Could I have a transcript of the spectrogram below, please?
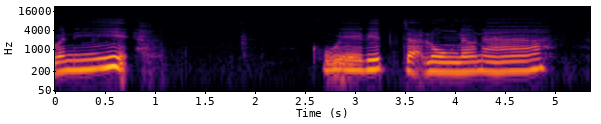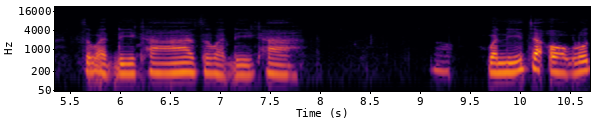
วันนี้ครูเอริสจะลงแล้วนะ สวัสดีค่ะ สวัสดีค่ะ วันนี้จะออกรถ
